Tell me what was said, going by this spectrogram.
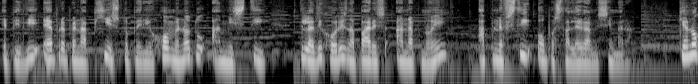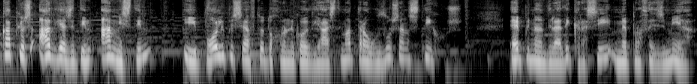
επειδή έπρεπε να πιείς το περιεχόμενό του αμυστή, δηλαδή χωρίς να πάρεις αναπνοή, απνευστή όπως θα λέγαμε σήμερα. Και ενώ κάποιος άδειαζε την άμυστην, οι υπόλοιποι σε αυτό το χρονικό διάστημα τραγουδούσαν στίχους. Έπιναν δηλαδή κρασί με προθεσμία.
